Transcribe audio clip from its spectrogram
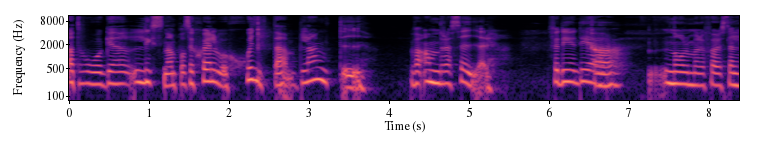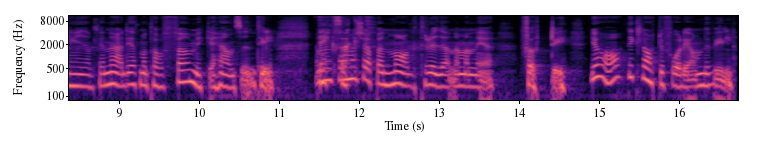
att våga lyssna på sig själv och skita blankt i vad andra säger. För det är ju det Ja. normer och föreställningar egentligen är. Det är att man tar för mycket hänsyn till. Ja, men får man köpa en magtröja när man är 40? Ja, det är klart du får det om du vill.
